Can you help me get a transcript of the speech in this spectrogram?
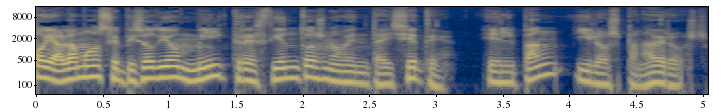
Hoy hablamos episodio 1397, el pan y los panaderos.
